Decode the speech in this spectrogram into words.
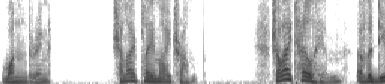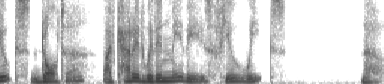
wondering. Shall I play my trump? Shall I tell him of the Duke's daughter I've carried within me these few weeks? No.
